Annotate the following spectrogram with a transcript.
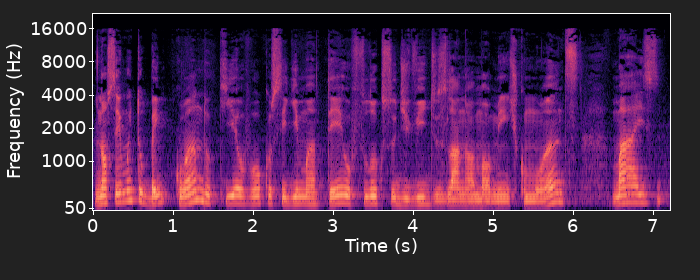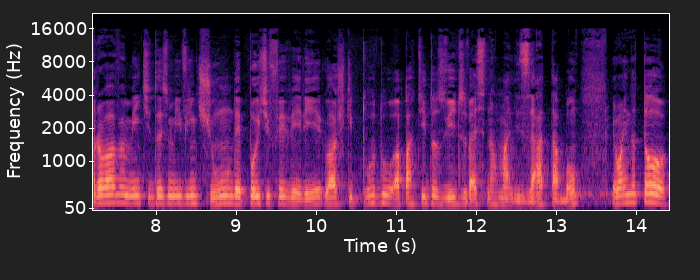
Não sei muito bem quando que eu vou conseguir manter o fluxo de vídeos lá normalmente como antes, mas provavelmente 2021, depois de fevereiro, acho que tudo a partir dos vídeos vai se normalizar, tá bom? Eu ainda tô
